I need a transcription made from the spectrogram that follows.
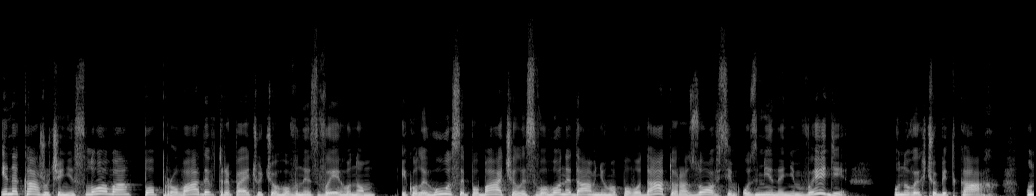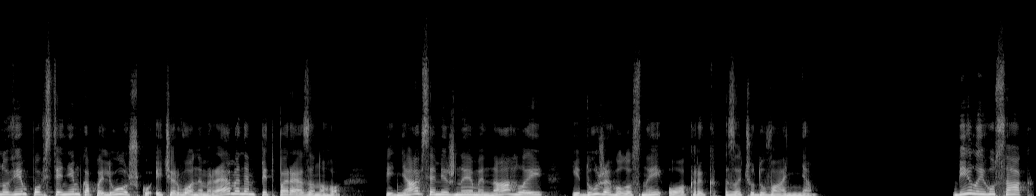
і, не кажучи ні слова, попровадив трепечучого вниз вигоном. І коли гуси побачили свого недавнього поводатора зовсім у зміненім виді, у нових чобітках, у новім повстянім капелюшку і червоним ременем підперезаного, піднявся між ними наглий і дуже голосний окрик зачудування. Білий гусак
